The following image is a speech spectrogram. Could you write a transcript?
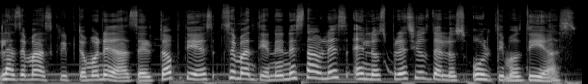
Las demás criptomonedas del top 10 se mantienen estables en los precios de los últimos días.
